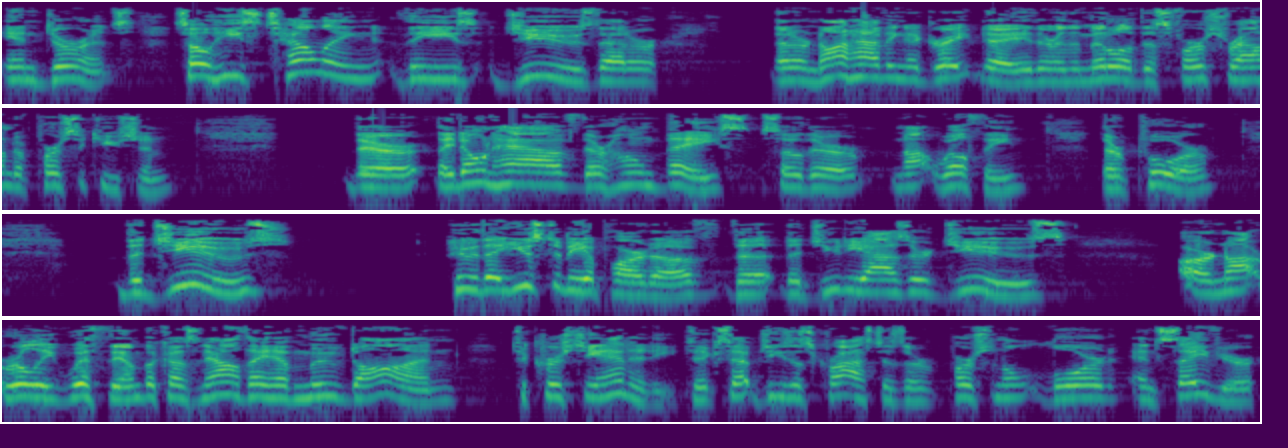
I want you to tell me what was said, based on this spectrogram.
endurance. So he's telling these Jews that are that are not having a great day. They're in the middle of this first round of persecution. They're, they don't have their home base, so they're not wealthy. They're poor. The Jews, who they used to be a part of, the, the Judaizer Jews, are not really with them because now they have moved on to Christianity, to accept Jesus Christ as their personal Lord and Savior.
